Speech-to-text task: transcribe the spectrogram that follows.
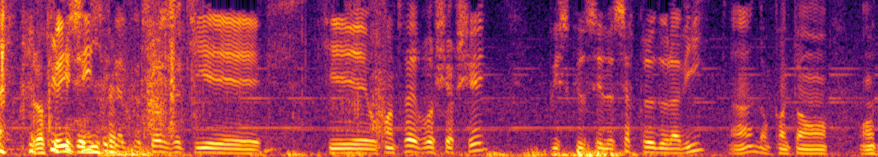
Alors qu'ici, dit c'est quelque chose qui est, qui est au contraire recherché, puisque c'est le cercle de la vie. Hein. Donc quand on, on,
